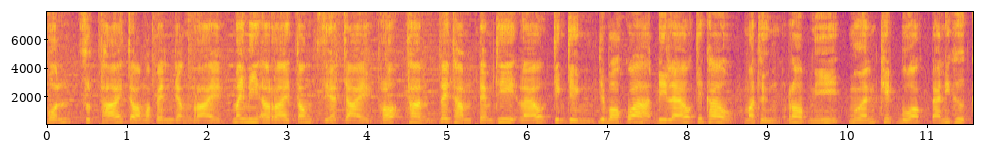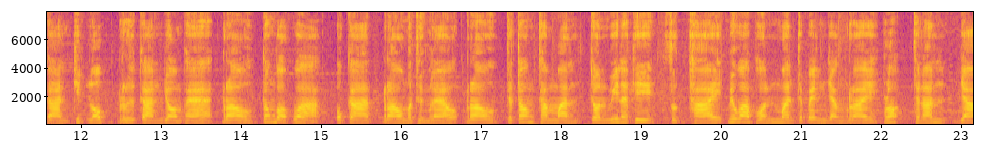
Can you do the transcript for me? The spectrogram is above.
ผลสุดท้ายจะออกมาเป็นอย่างไร ไม่มีอะไรต้องเสียใจ เพราะท่านได้ทำเต็มที่แล้วจริงๆอย่าบอกว่าดีแล้วที่เข้ามาถึงรอบนี้เหมือนคิดบวก แต่นี่คือการคิดลบหรือการยอมแพ้ เราต้องบอกว่า โอกาสเรามาถึงแล้ว เราจะต้องทำมันจนวินาทีสุดท้าย ไม่ว่าผลมันจะเป็นอย่างไร เพราะฉะนั้นอย่า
